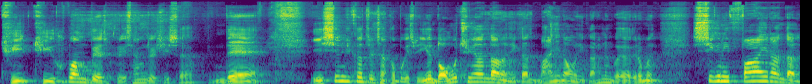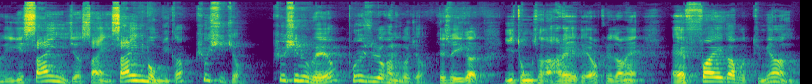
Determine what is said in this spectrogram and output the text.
뒤, 뒤 후반부에서 그렇게 사용될 수 있어요. 근데 이 significant를 잠깐 보겠습니다. 이거 너무 중요한 단어니까 많이 나오니까 하는 거예요. 여러분, signify라는 단어인데 이게 사인이죠. 사인. 사인이 뭡니까? 표시죠. 표시는 왜요? 보여주려고 하는 거죠. 그래서 이가 이 동사가 알아야 돼요. 그 다음에 fi가 붙으면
